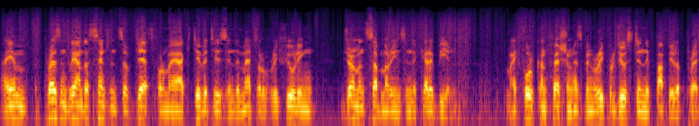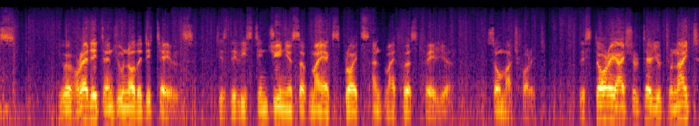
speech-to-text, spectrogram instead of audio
I am presently under sentence of death for my activities in the matter of refueling German submarines in the Caribbean. My full confession has been reproduced in the popular press. You have read it and you know the details. It is the least ingenious of my exploits and my first failure. So much for it. The story I shall tell you tonight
